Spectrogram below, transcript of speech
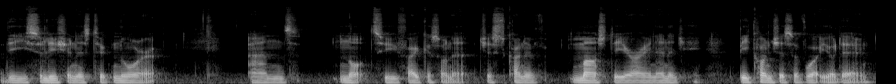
the solution is to ignore it and not to focus on it. Just kind of master your own energy. Be conscious of what you're doing.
